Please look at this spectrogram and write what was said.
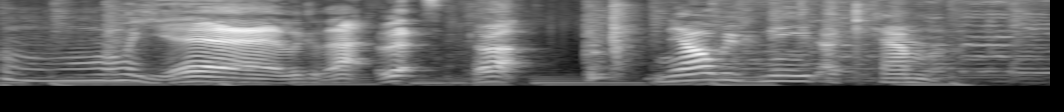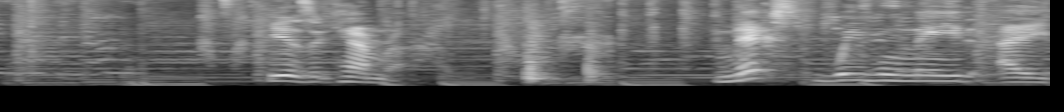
Oh yeah, look at that. Let's. All right, now we need a camera. Here's a camera. Next, we will need a,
